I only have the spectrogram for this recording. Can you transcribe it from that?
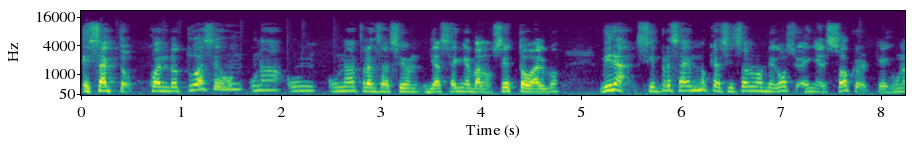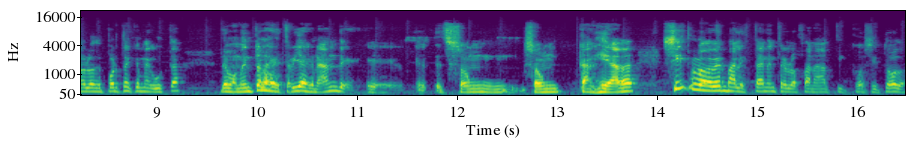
exacto. Cuando tú haces una, una transacción, ya sea en el baloncesto o algo, mira, siempre sabemos que así son los negocios. En el soccer, que es uno de los deportes que me gusta, de momento las estrellas grandes eh, eh, son, son canjeadas. Siempre va a haber malestar entre los fanáticos y todo,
